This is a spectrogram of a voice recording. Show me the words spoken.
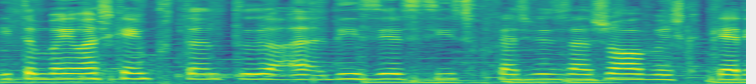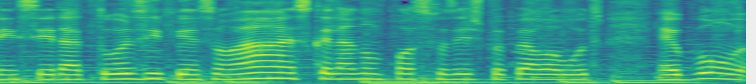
E também eu acho que é importante uh, dizer-se isso, porque às vezes há jovens que querem ser atores e pensam, ah, se calhar não posso fazer este papel ao outro. É bom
